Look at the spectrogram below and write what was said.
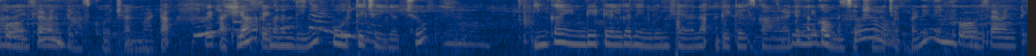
ఆ లైన్స్ మనం రాసుకోవచ్చు అనమాట అట్లా మనం దీన్ని పూర్తి చేయొచ్చు. ఇంకా ఇన్ డీటెయిల్గా దీని గురించి ఏమైనా డీటెయిల్స్ కావాలంటే నాకు కామెంట్ సెక్షన్లో చెప్పండి. నేను సెవెంటీ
